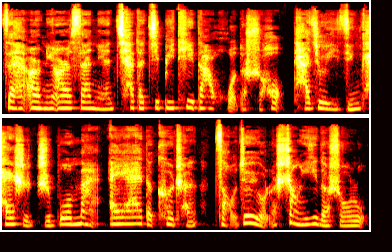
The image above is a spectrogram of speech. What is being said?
在二零二三年 ChatGPT 大火的时候，他就已经开始直播卖 AI 的课程，早就有了上亿的收入。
